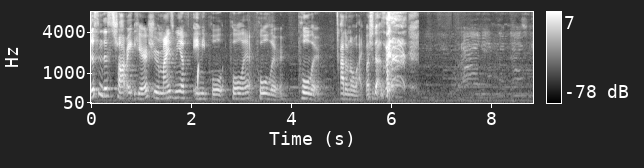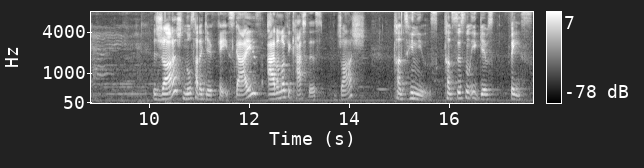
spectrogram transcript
just in this shot right here, she reminds me of Amy Pol Poehler, Poehler, Poehler. I don't know why, but she does. Josh knows how to give face. Guys, I don't know if you catch this. Josh continues, consistently gives face.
